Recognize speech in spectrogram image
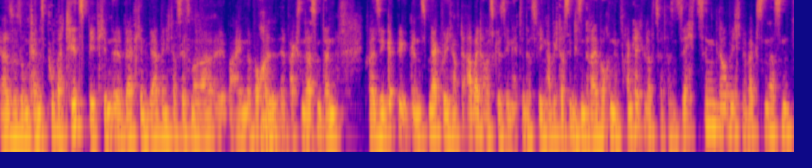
ja, so, so ein kleines Pubertätsbärtchen äh, wäre, wenn ich das jetzt mal über eine Woche äh, wachsen lasse und dann quasi ganz merkwürdig auf der Arbeit ausgesehen hätte. Deswegen habe ich das in diesen drei Wochen im Frankreich-Urlaub 2016, glaube ich, erwachsen lassen.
